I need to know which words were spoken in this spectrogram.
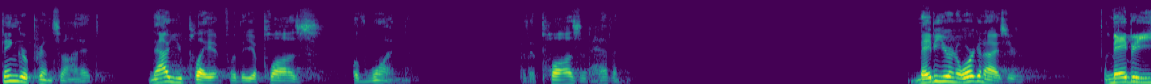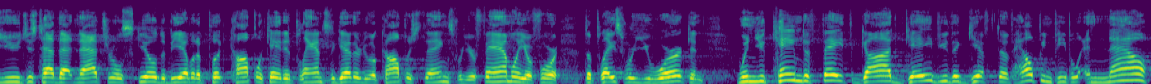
fingerprints on it, now you play it for the applause of one, for the applause of heaven. Maybe you're an organizer. Maybe you just have that natural skill to be able to put complicated plans together to accomplish things for your family or for the place where you work. And when you came to faith, God gave you the gift of helping people. And now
